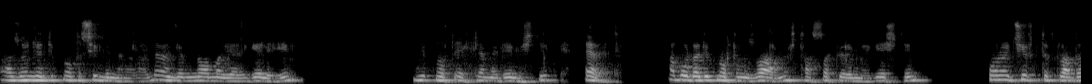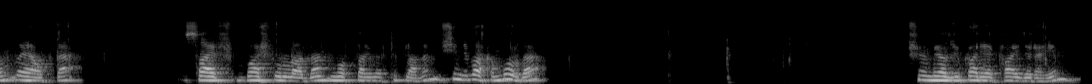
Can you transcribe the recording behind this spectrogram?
Az önce dipnotu sildim ben herhalde. Önce bir normal yere geleyim. Dipnot ekleme demiştik. Evet. Burada dipnotumuz varmış. Taslak görünüme geçtim. Onu çift tıkladım veyahut da sayf başvurulardan notları tıkladım. Şimdi bakın burada şunu biraz yukarıya kaydırayım.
